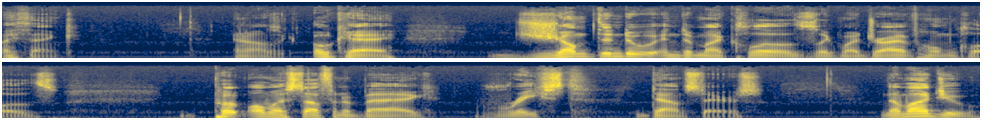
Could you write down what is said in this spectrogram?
I think, and I was like, "Okay." Jumped into into my clothes, like my drive home clothes, put all my stuff in a bag, raced downstairs. Now, mind you,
